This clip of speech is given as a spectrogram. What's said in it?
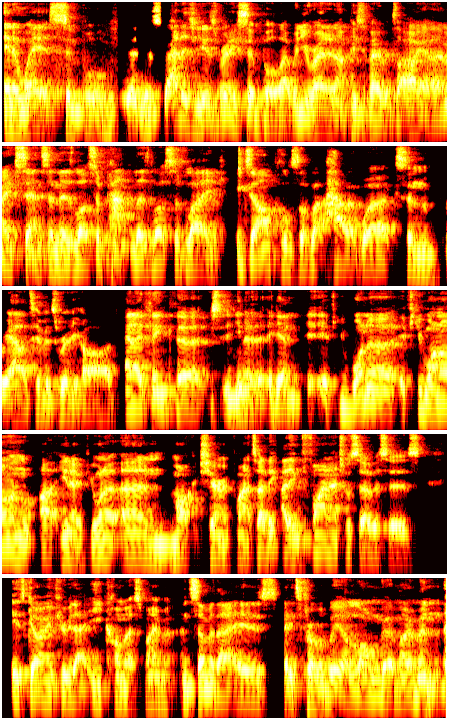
In a way, it's simple. The, the, strategy is really simple. Like when you write it on a piece of paper, it's like, oh yeah, that makes sense. And there's lots of pat- there's lots of like examples of like how it works. And reality of it's really hard. And I think that you know, again, if you wanna, if you wanna, uh, you know, if you wanna earn market share in finance, I think I think financial services is going through that e-commerce moment, and some of that is it's probably a longer moment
